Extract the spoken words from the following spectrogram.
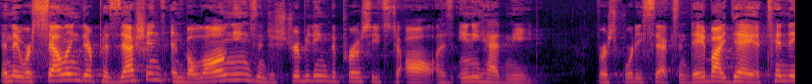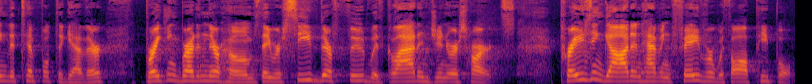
And they were selling their possessions and belongings and distributing the proceeds to all, as any had need. Verse 46 And day by day, attending the temple together, breaking bread in their homes, they received their food with glad and generous hearts, praising God and having favor with all people.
